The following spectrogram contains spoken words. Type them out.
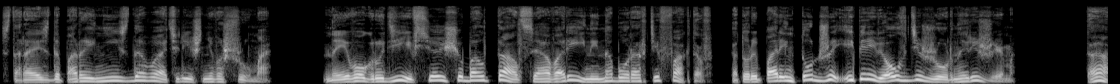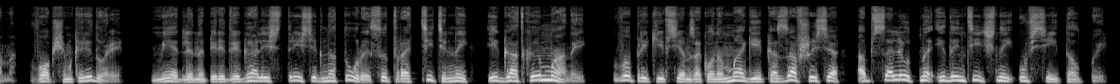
стараясь до поры не издавать лишнего шума. На его груди все еще болтался аварийный набор артефактов, который парень тут же и перевел в дежурный режим. Там, в общем коридоре, медленно передвигались три сигнатуры с отвратительной и гадкой маной, вопреки всем законам магии, казавшейся абсолютно идентичной у всей толпы.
